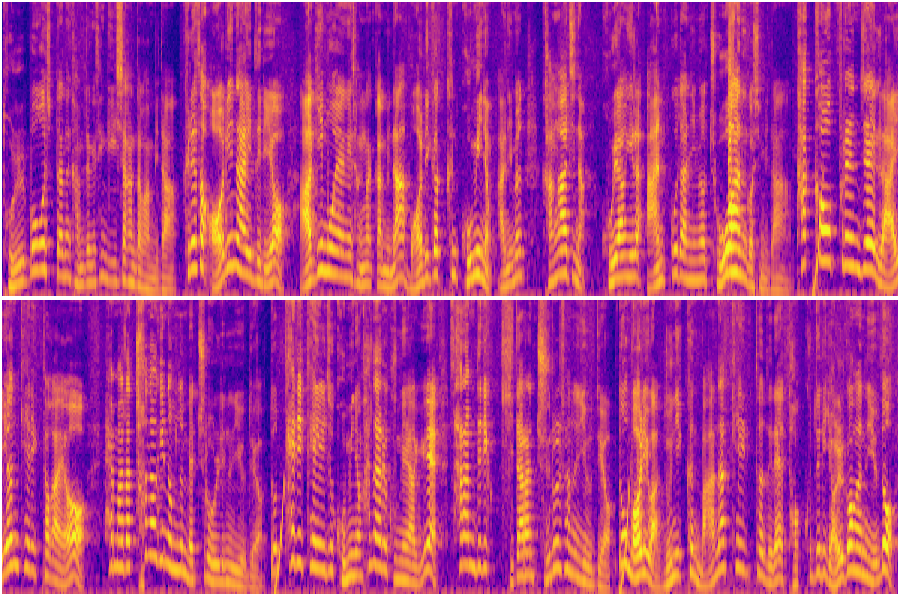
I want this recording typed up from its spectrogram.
돌보고 싶다는 감정이 생기기 시작한다고 합니다. 그래서 어린 아이들이요, 아기 모양의 장난감이나 머리가 큰 곰인형 아니면 강아지나 고양이를 안고 다니며 좋아하는 것입니다. 카카오 프렌즈의 라이언 캐릭터가요, 해마다 천억이 넘는 매출을 올리는 이유도요. 또 테리테일즈 곰인형 하나를 구매하기 위해 사람들이 기다란 줄을 서는 이유도요. 또 머리와 눈이 큰 만화 캐릭터들의 덕후들이 열광하는 이유도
